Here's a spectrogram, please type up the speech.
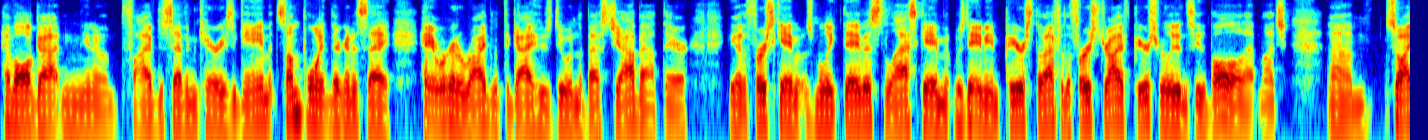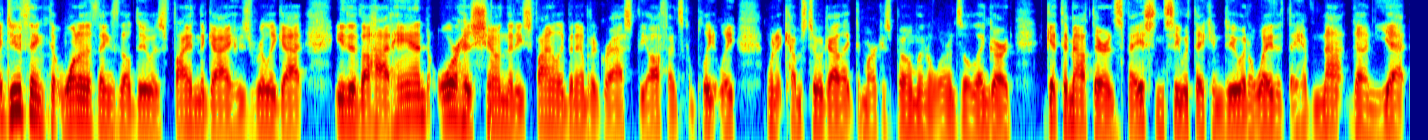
have all gotten, you know, five to seven carries a game. At some point, they're going to say, "Hey, we're going to ride with the guy who's doing the best job out there." You know, the first game it was Malik Davis. The last game it was Dameon Pierce. Though after the first drive, Pierce really didn't see the ball all that much. Um, so I do think that one of the things they'll do is find the guy who's really got either the hot hand or has shown that he's finally been able to grasp the offense completely when it comes to a guy like Demarkcus Bowman or Lorenzo Lingard, get them out there in space and see what they can do in a way that they have not done yet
